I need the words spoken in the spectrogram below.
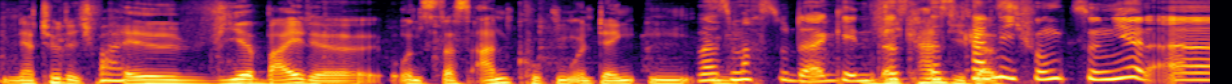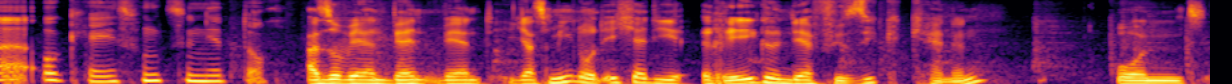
natürlich, weil wir beide uns das angucken und denken. Was machst du da, Kind? Das, kann das kann das? nicht funktionieren. Ah, okay, es funktioniert doch. Also während, während, während Jasmin und ich ja die Regeln der Physik kennen und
